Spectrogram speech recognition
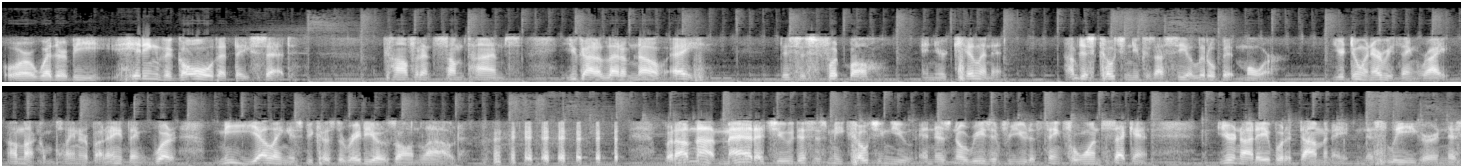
or whether it be hitting the goal that they set. Confidence sometimes you got to let them know, hey, this is football and you're killing it. I'm just coaching you because I see a little bit more you're doing everything right. I'm not complaining about anything. What me yelling is because the radio's on loud. but I'm not mad at you. This is me coaching you, and there's no reason for you to think for one second you're not able to dominate in this league or in this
